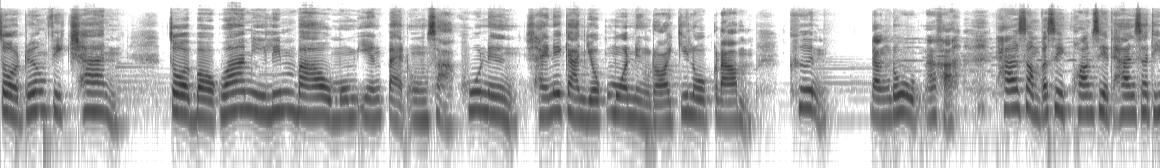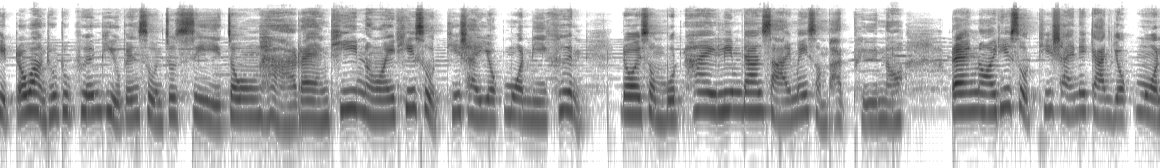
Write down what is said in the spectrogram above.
โจทย์เรื่องฟิกชันโจทย์บอกว่ามีลิ่มเบา มุมเอียง 8 องศาคู่หนึ่ง ใช้ในการยกมวล 100 กิโลกรัม ขึ้นดังรูปนะคะ ถ้าสัมประสิทธิ์ความเสียดทานสถิตระหว่างทุกๆ พื้นผิวเป็น 0.4 จงหาแรงที่น้อยที่สุดที่ใช้ยกมวลนี้ขึ้น โดยสมมุติให้ลิมด้านซ้ายไม่สัมผัสพื้นเนาะ แรงน้อยที่สุดที่ใช้ในการยกมวล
